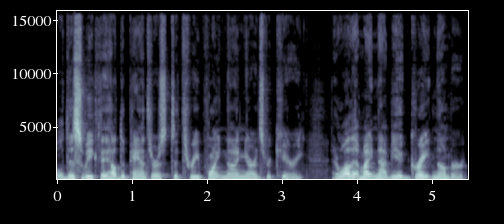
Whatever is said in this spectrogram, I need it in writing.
Well, this week they held the Panthers to 3.9 yards per carry. And while that might not be a great number,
